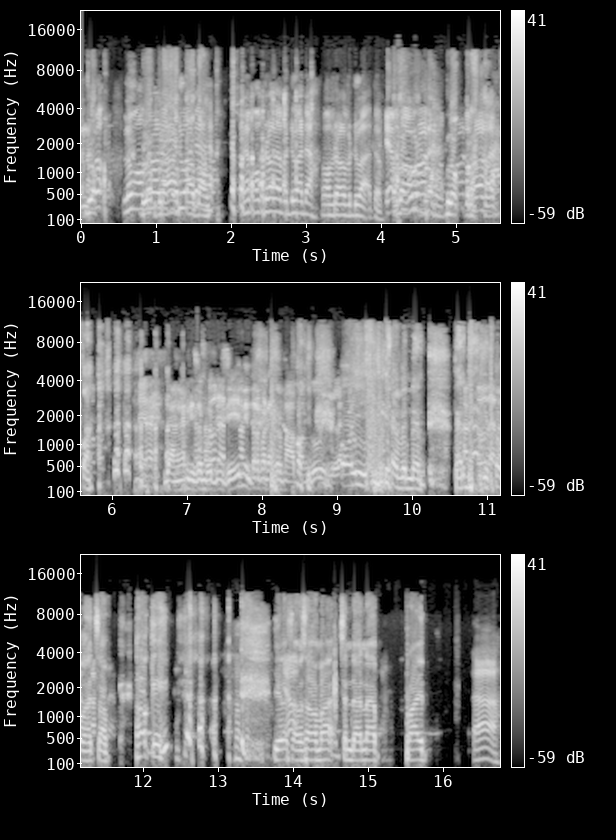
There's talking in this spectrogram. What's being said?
lu, Blok, lu ngobrol blok lah berdua berapa, dah. Bang? Ya, ngobrol lah berdua dah, ngobrol berdua tuh. Ya ngobrol dah. blok Ngobrol dah. berapa? Jangan disebut di sini, ntar pada rumah abang gue. Gila. Oh iya bener. Karena kita WhatsApp. Oke. Gila Ya. sama-sama Cendana Pride. Ah,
